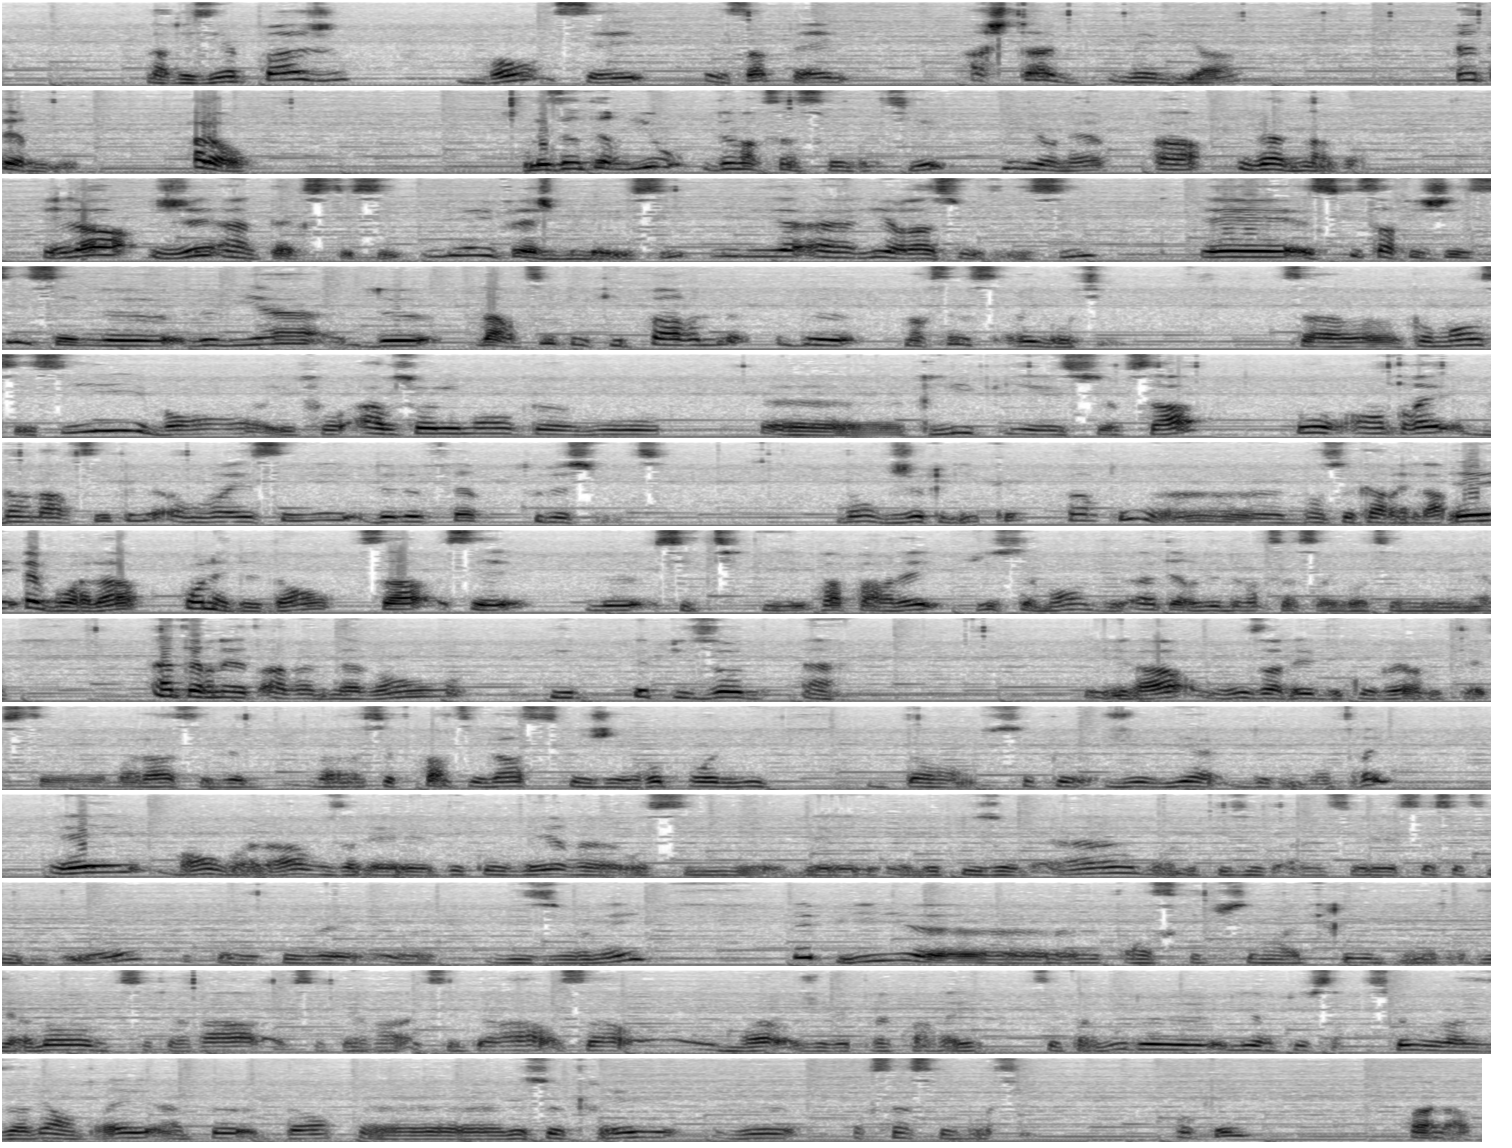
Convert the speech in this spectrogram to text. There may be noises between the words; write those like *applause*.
La deuxième page, bon, c'est, s'appelle hashtag média interview. Alors, les interviews de Maxence Rigotier, millionnaire à 29 ans. Et là, j'ai un texte ici. Il y a une flèche bleue ici. Il y a un lire la suite ici. Et ce qui s'affiche ici, c'est le, lien de l'article qui parle de Maxence Rigotier. Ça commence ici. Bon, il faut absolument que vous euh, cliquiez sur ça pour entrer dans l'article. On va essayer de le faire tout de suite. Donc je clique partout hein, dans ce carré-là. Et, et voilà, on est dedans. Ça, c'est le site qui va parler justement de l'interview de Maxence Rigotier millionnaire. Internet à 29 ans, épisode 1. Et là, vous allez découvrir le texte. Voilà, c'est cette partie-là, ce que j'ai reproduit dans ce que je viens de vous montrer. Et bon, voilà, vous allez découvrir aussi l'épisode 1. Bon, l'épisode 1, ça c'est une vidéo que vous pouvez euh, visionner. Et puis, euh, transcription écrite de notre dialogue, etc., etc., etc. Ça, moi, je vais préparer. C'est à vous de lire tout ça. Parce que vous allez entrer un peu dans euh, le secret de Maxence aussi? Ok? Voilà.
